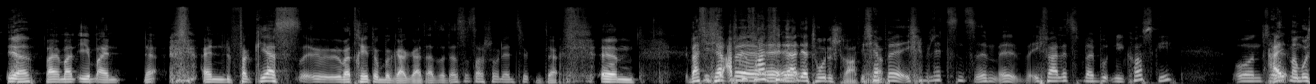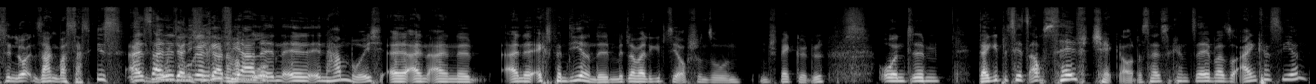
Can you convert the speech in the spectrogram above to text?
Ja. Weil man eben ein, ne, eine Verkehrsübertretung begangen hat. Also das ist doch schon entzückend, ja. Ähm, was ich, Ich so hab, abgefahren äh, finde äh, an der Todesstrafe. Ich ja. habe äh, ich hab letztens, ähm, äh, ich war letztens bei Butnikowski und äh, Halt, man muss den Leuten sagen, was das ist. als Es eine wohnt ja in Drogeriefiliale Hamburg. in, äh, in Hamburg, äh, ein, eine, eine expandierende, mittlerweile gibt's die auch schon so im, im Speckgürtel. Und ähm, da gibt es jetzt auch Self-Checkout. Das heißt, du kannst selber so einkassieren.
